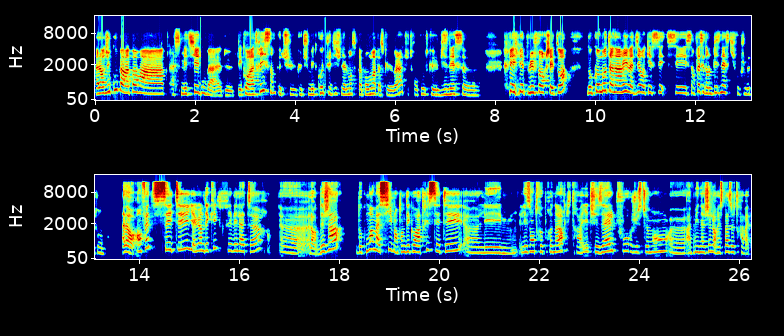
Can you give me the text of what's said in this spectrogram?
Alors du coup, par rapport à, ce métier bah, de décoratrice hein, que tu que tu mets de côté, tu dis finalement c'est pas pour moi parce que voilà, tu te rends compte que le business euh, est plus fort chez toi. Donc comment tu en arrives à dire ok c'est c'est en fait c'est dans le business qu'il faut que je me tourne? Alors en fait, c'était il y a eu un déclic révélateur. Euh, alors déjà, donc moi, ma cible en tant que décoratrice, c'était euh, les, les entrepreneurs qui travaillaient de chez elles pour justement euh, aménager leur espace de travail.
